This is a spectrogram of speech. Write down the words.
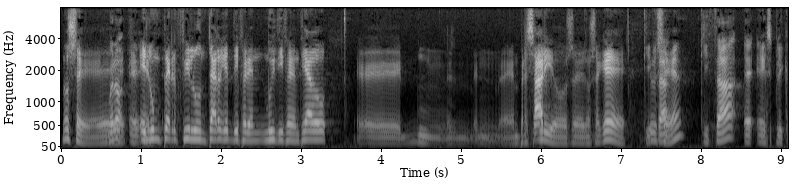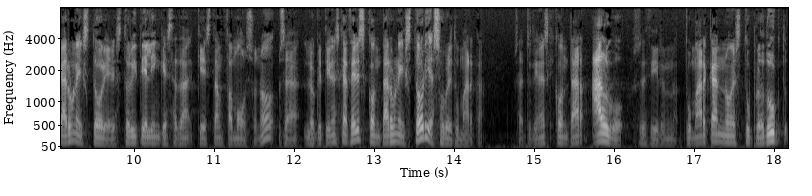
no sé, eh, Bueno, en un perfil, un target diferen- muy diferenciado, eh, empresarios, eh, no sé qué. Quizá, sé, ¿eh? quizá, explicar una historia, el storytelling que, está que es tan famoso, ¿no? O sea, lo que tienes que hacer es contar una historia sobre tu marca. O sea, tú tienes que contar algo. Es decir, tu marca no es tu producto.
